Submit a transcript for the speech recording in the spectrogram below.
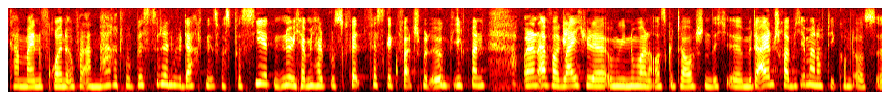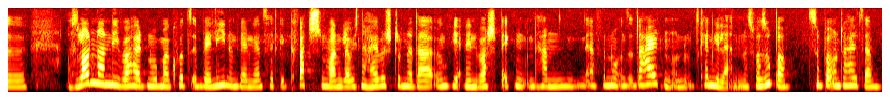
kamen meine Freunde irgendwann an, Marit, wo bist du denn? Wir dachten, ist was passiert. Nö, ich habe mich halt bloß festgequatscht mit irgendjemandem und dann einfach gleich wieder irgendwie Nummern ausgetauscht. Und ich, äh, mit der einen schreibe ich immer noch, die kommt aus, äh, aus London, die war halt nur mal kurz in Berlin und wir haben die ganze Zeit gequatscht und waren, glaube ich, eine halbe Stunde da irgendwie an den Waschbecken und haben einfach nur uns unterhalten und uns kennengelernt. Und das war super, super unterhaltsam.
